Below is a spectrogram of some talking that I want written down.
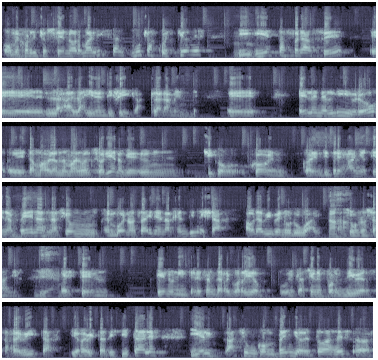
o mejor dicho, se normalizan muchas cuestiones y, esta frase eh, la- las identifica claramente. Eh, él en el libro, eh, estamos hablando de Manuel Soriano, que es un chico joven, 43 años, tiene apenas, nació en- en Buenos Aires, en Argentina, y ya ahora vive en Uruguay Ajá. hace unos años. Bien. Este, tiene un interesante recorrido, publicaciones por diversas revistas y revistas digitales, y él hace un compendio de todas esas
